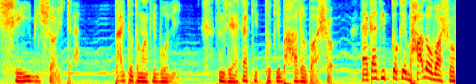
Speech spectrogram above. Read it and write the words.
সেই বিষয়টা। তাই তো তোমাকে বলি যে একাকিত্বকে ভালোবাসো। একাকিত্বকে ভালোবাসো,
